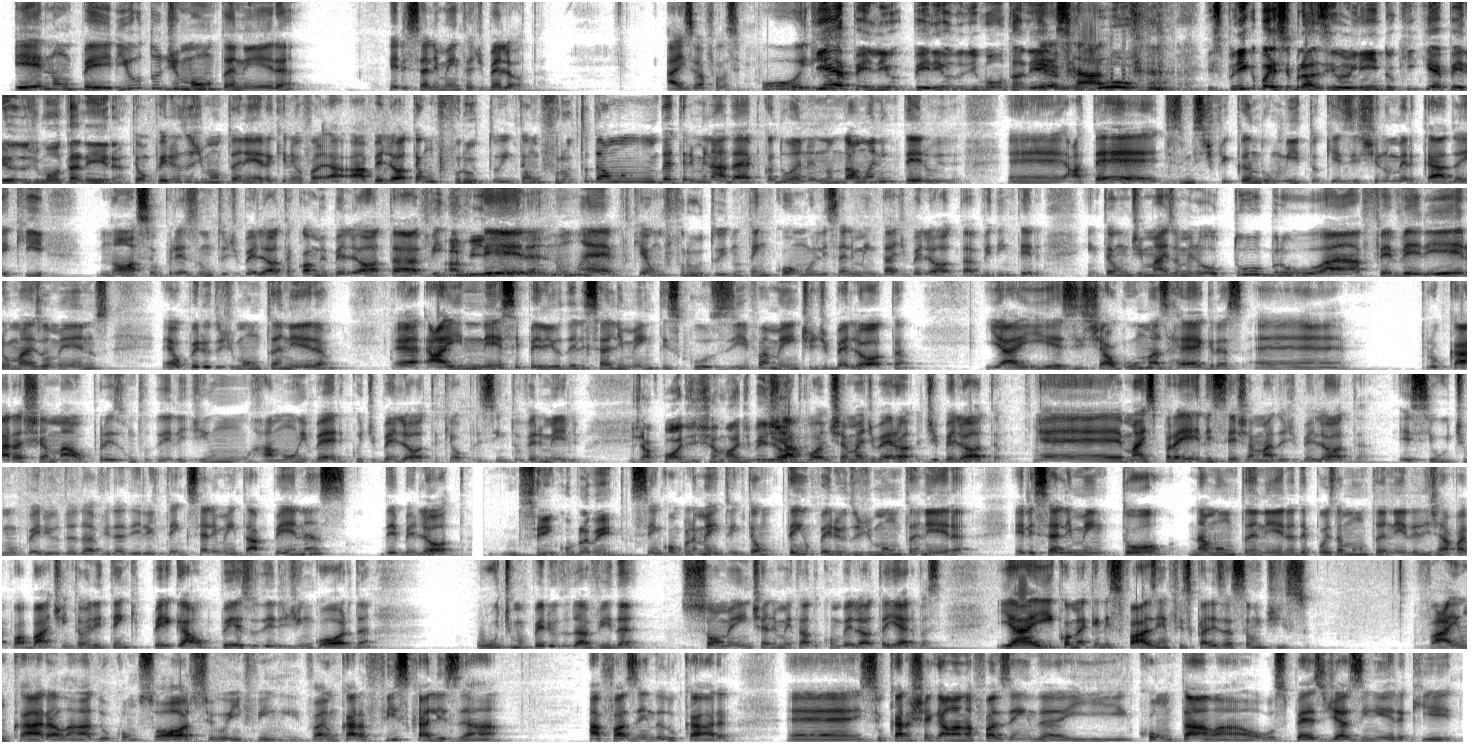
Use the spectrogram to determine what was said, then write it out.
e num período de montaneira ele se alimenta de belhota. Aí você vai falar assim, pô, então... que é período de montaneira, Exato. meu povo? Explica para esse Brasil lindo o que, que é período de montaneira. Então, período de montaneira, que nem eu falei, a abelhota é um fruto. Então, o fruto dá uma, uma determinada época do ano, ele não dá um ano inteiro. É, até desmistificando um mito que existe no mercado aí, que nossa, o presunto de belhota come belhota a vida a inteira. Vida não é, porque é um fruto e não tem como ele se alimentar de belhota a vida inteira. Então, de mais ou menos outubro a fevereiro, mais ou menos, é o período de montaneira. É, aí, nesse período, ele se alimenta exclusivamente de belhota. E aí, existem algumas regras é, para o cara chamar o presunto dele de um Ramon Ibérico de belhota, que é o precinto vermelho. Já pode chamar de belhota. Já pode chamar de, de belhota. É, mas para ele ser chamado de belhota, esse último período da vida dele tem que se alimentar apenas de belhota. Sem complemento. Sem complemento. Então, tem o período de montaneira, ele se alimentou na montaneira, depois da montaneira ele já vai para o abate. Então, ele tem que pegar o peso dele de engorda, o último período da vida, somente alimentado com belhota e ervas. E aí, como é que eles fazem a fiscalização disso? vai um cara lá do consórcio, enfim, vai um cara fiscalizar a fazenda do cara. É, e se o cara chegar lá na fazenda e contar lá os pés de azinheira, que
